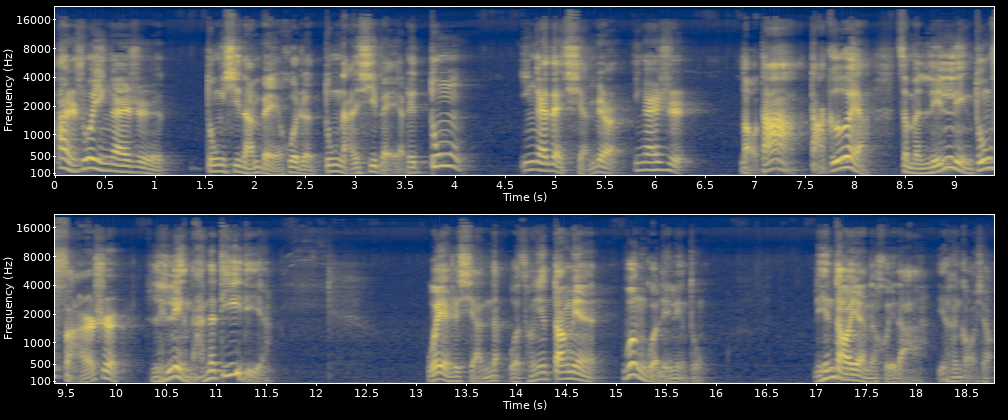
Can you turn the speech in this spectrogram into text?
按说应该是东西南北或者东南西北啊，这东。应该在前边，应该是老大大哥呀？怎么林岭东反而是林岭南的弟弟呀？我也是闲的，我曾经当面问过林岭东。林导演的回答也很搞笑，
